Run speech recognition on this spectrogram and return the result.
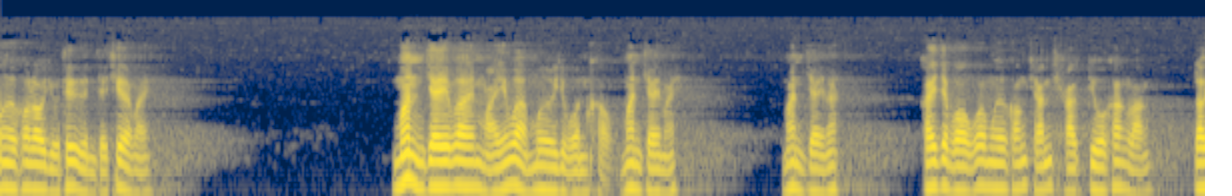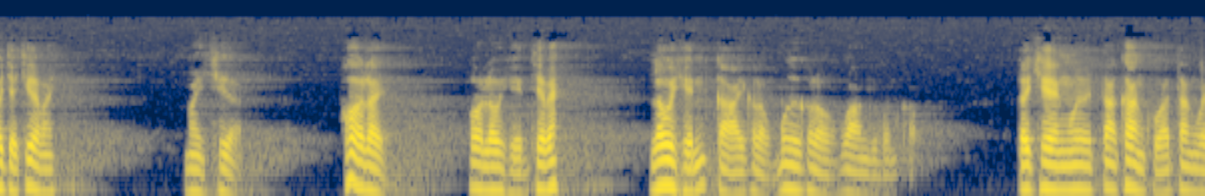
มือของเราอยู่ที่อื่นจะเชื่อไหม มั่นใจว่าไหมว่ามืออยู่บนเขา มั่นใจไหม มั่นใจนะ ใครจะบอกว่ามือของฉันขักอยู่ข้างหลัง เราจะเชื่อไหม ไม่เชื่อ เพราะอะไร เพราะเราเห็นใช่ไหม เราเห็นกายของเรา มือของเราวางอยู่บนเขา ตะแคงมือตั้งข้างขวาตั้งไว้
